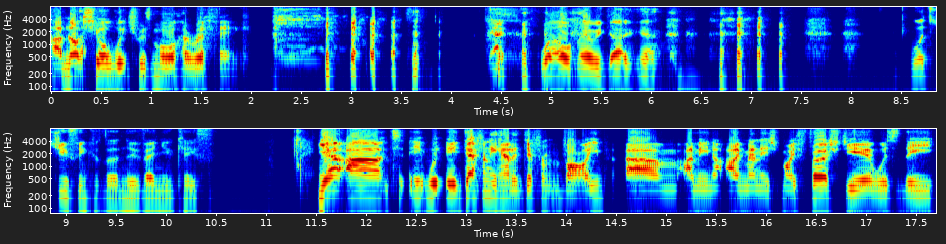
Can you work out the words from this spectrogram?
I'm not sure which was more horrific. well, there we go. Yeah. what did you think of the new venue, Keith? Yeah, uh, it it definitely had a different vibe. Um, I mean, I managed my first year was the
